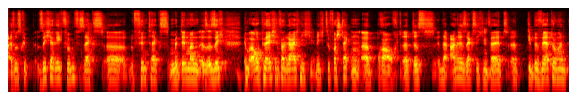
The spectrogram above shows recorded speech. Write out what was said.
Also es gibt sicherlich fünf, sechs äh, Fintechs, mit denen man äh, sich im europäischen Vergleich nicht, nicht zu verstecken äh, braucht. Äh, dass in der angelsächsischen mhm. Welt äh, die Bewertungen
